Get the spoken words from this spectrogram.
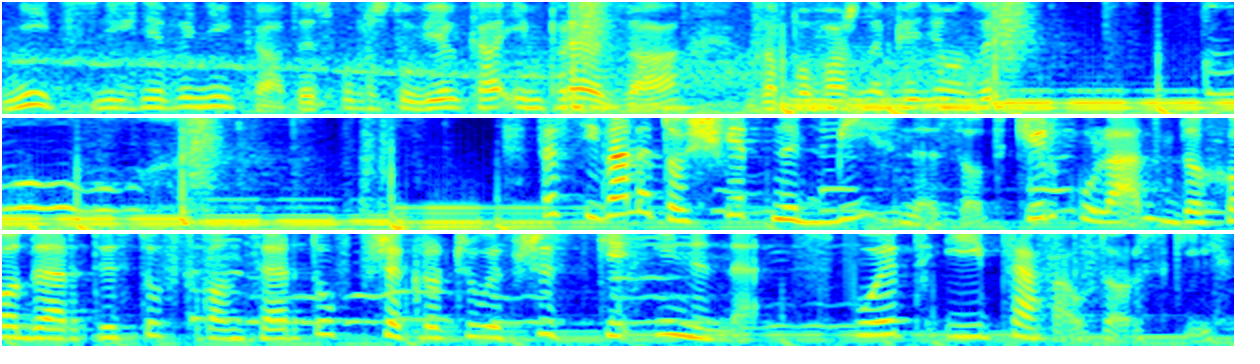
Nic z nich nie wynika. To jest po prostu wielka impreza za poważne pieniądze. Festiwale to świetny biznes. Od kilku lat dochody artystów z koncertów przekroczyły wszystkie inne z płyt i praw autorskich.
